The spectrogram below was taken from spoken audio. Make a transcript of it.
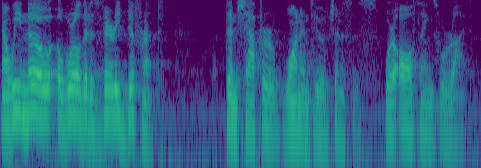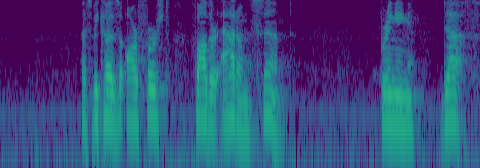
Now we know a world that is very different than chapter 1 and 2 of Genesis, where all things were right. That's because our first father Adam sinned, bringing death,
